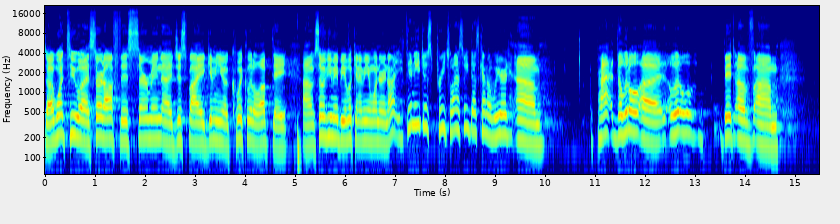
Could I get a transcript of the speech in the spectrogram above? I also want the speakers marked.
Speaker 1: So, I want to uh, start off this sermon uh, just by giving you a quick little update. Um, some of you may be looking at me and wondering, oh, didn't he just preach last week? That's kind of weird. Um, the little, uh, little bit of um,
